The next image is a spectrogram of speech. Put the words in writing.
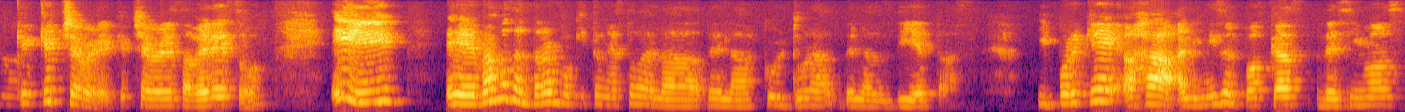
ujú. qué, qué chévere, qué chévere saber eso. Y eh, vamos a entrar un poquito en esto de la, de la cultura de las dietas. Y por qué, ajá, al inicio del podcast decimos,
